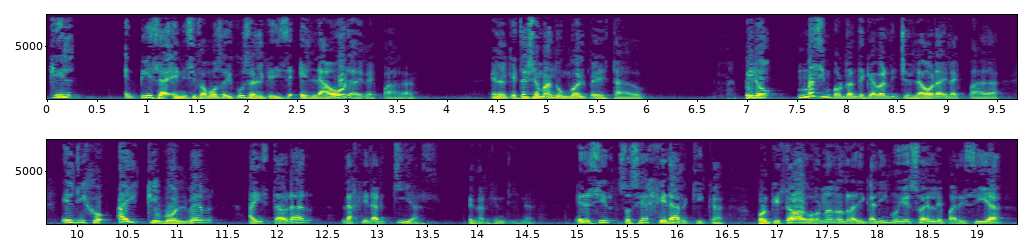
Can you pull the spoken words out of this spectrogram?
que él empieza en ese famoso discurso en el que dice, es la hora de la espada, en el que está llamando un golpe de Estado, pero más importante que haber dicho es la hora de la espada, él dijo, hay que volver a instaurar las jerarquías en la Argentina. Es decir, sociedad jerárquica, porque estaba gobernando el radicalismo y eso a él le parecía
